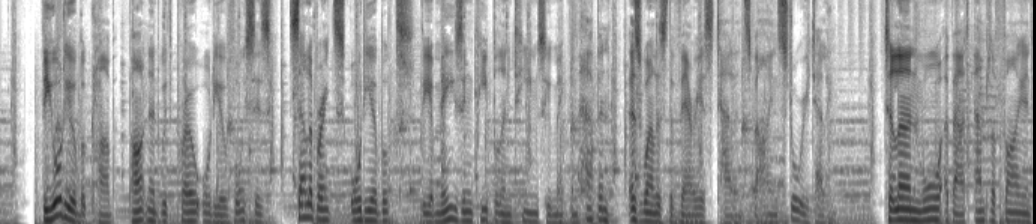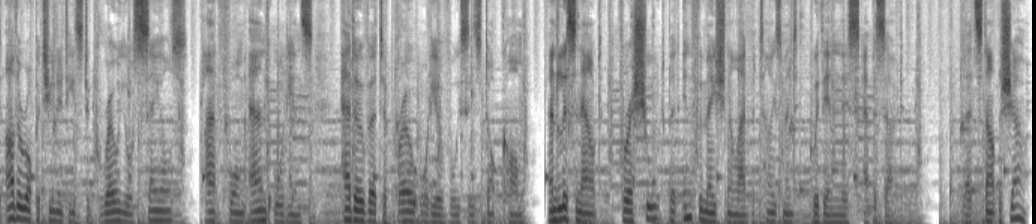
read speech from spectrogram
The Audiobook Club, partnered with Pro Audio Voices, celebrates audiobooks, the amazing people and teams who make them happen, as well as the various talents behind storytelling. To learn more about Amplify and other opportunities to grow your sales, platform, and audience, head over to proaudiovoices.com and listen out for a short but informational advertisement within this episode. Let's start the show.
